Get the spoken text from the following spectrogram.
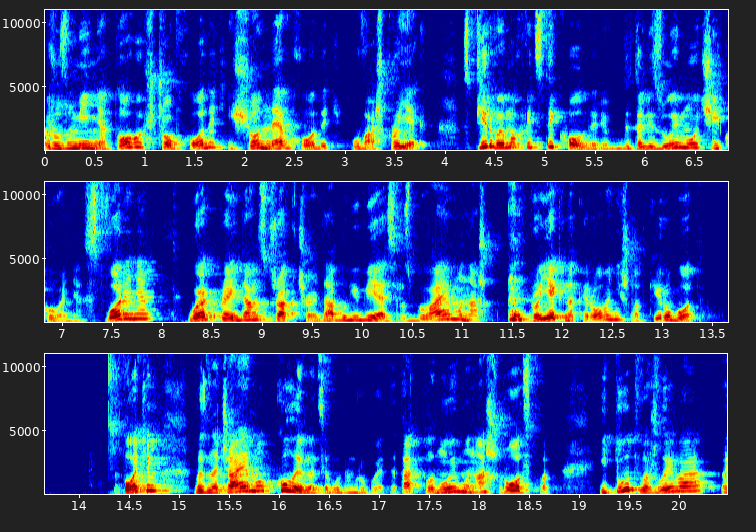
розуміння того, що входить і що не входить у ваш проєкт. Спір вимог від стейкхолдерів, деталізуємо очікування, створення Work Breakdown Structure, WBS, розбиваємо наш проєкт на керовані шматки роботи. Потім визначаємо, коли ми це будемо робити. Так, Плануємо наш розклад. І тут важлива е,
